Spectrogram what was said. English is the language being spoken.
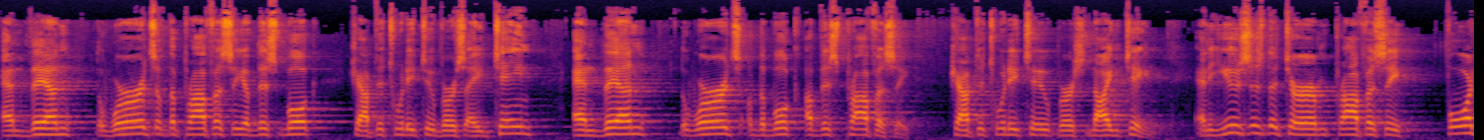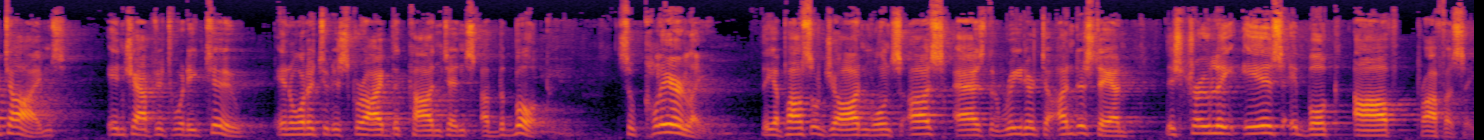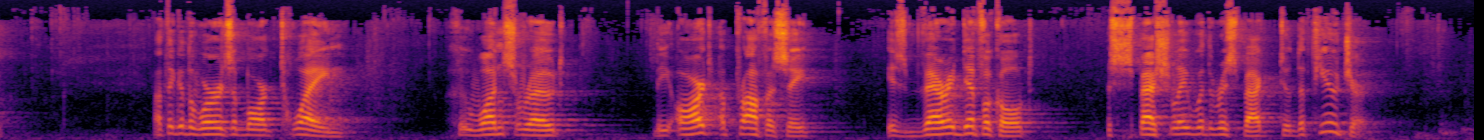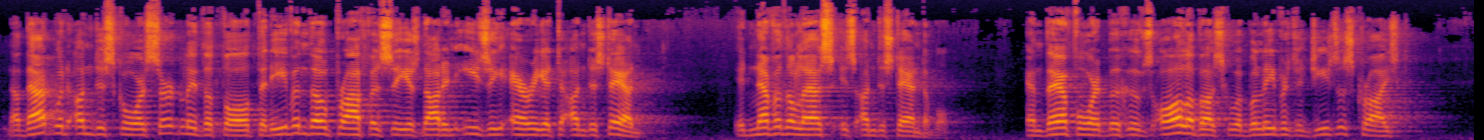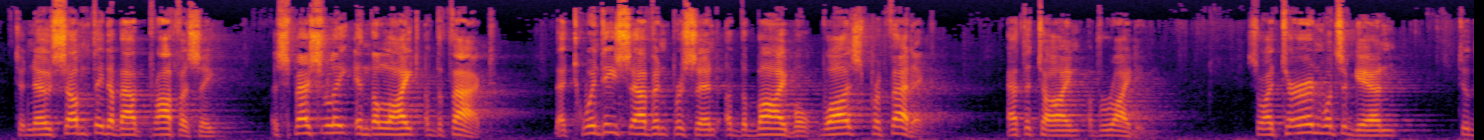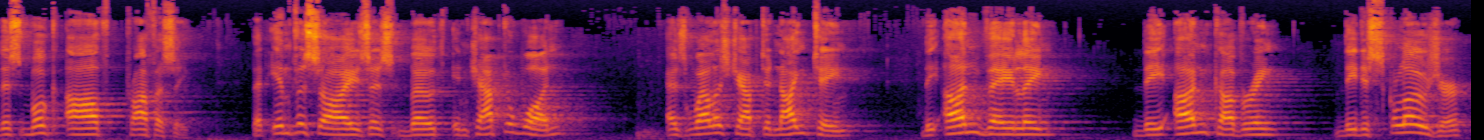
and then the words of the prophecy of this book, chapter 22, verse 18, and then the words of the book of this prophecy, chapter 22, verse 19. And he uses the term prophecy four times in chapter 22 in order to describe the contents of the book. So clearly, the Apostle John wants us as the reader to understand this truly is a book of prophecy. I think of the words of Mark Twain, who once wrote, The art of prophecy is very difficult, especially with respect to the future. Now, that would underscore certainly the thought that even though prophecy is not an easy area to understand, it nevertheless is understandable. And therefore, it behooves all of us who are believers in Jesus Christ to know something about prophecy, especially in the light of the fact that 27% of the Bible was prophetic at the time of writing. So I turn once again to this book of prophecy that emphasizes both in chapter 1 as well as chapter 19 the unveiling the uncovering, the disclosure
